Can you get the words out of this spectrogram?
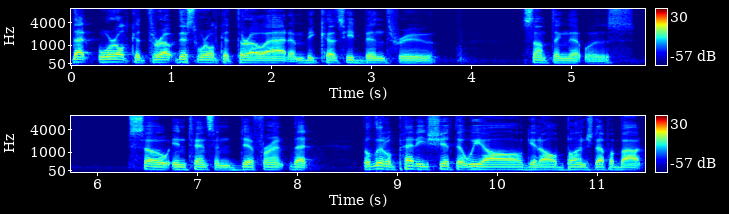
that world could throw, this world could throw at him, because he'd been through something that was so intense and different that the little petty shit that we all get all bunged up about.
